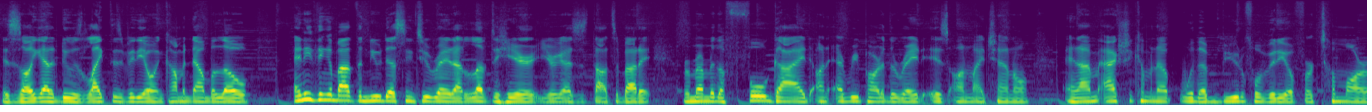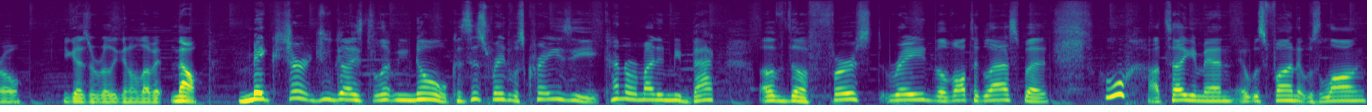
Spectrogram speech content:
this is all you got to do is like this video and comment down below anything about the new Destiny 2 raid. I'd love to hear your guys' thoughts about it. Remember, the full guide on every part of the raid is on my channel, and I'm actually coming up with a beautiful video for tomorrow. You guys are really gonna love it. Now, make sure you guys let me know because this raid was crazy. Kind of reminded me back of the first raid, the Vault of Glass, but whew, I'll tell you, man, it was fun. It was long.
